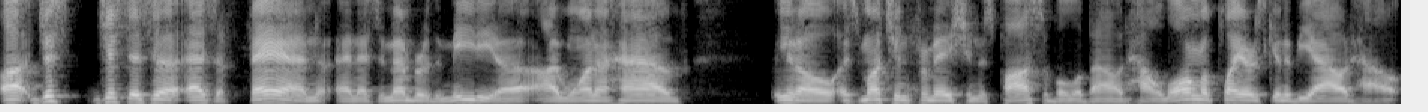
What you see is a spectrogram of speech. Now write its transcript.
uh, just just as a as a fan and as a member of the media, I want to have you know as much information as possible about how long a player is going to be out, how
